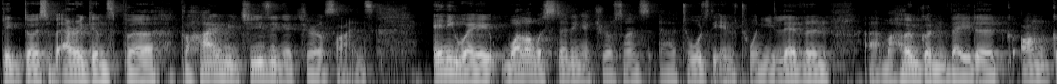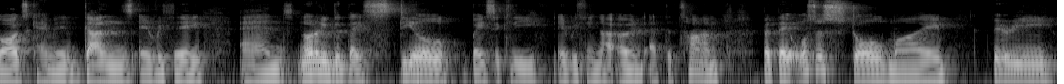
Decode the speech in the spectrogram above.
big dose of arrogance behind me choosing actuarial science. Anyway, while I was studying actuarial science uh, towards the end of 2011, uh, my home got invaded, armed guards came in, guns, everything. And not only did they steal basically everything I owned at the time, but they also stole my very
